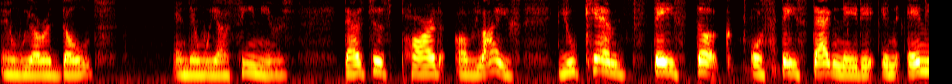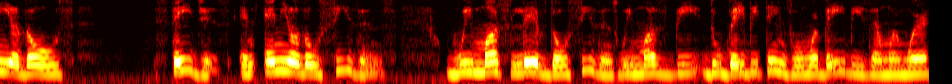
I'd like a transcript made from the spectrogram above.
and we are adults, and then we are seniors. That's just part of life. You can't stay stuck or stay stagnated in any of those stages, in any of those seasons we must live those seasons. We must be do baby things when we're babies and when we're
